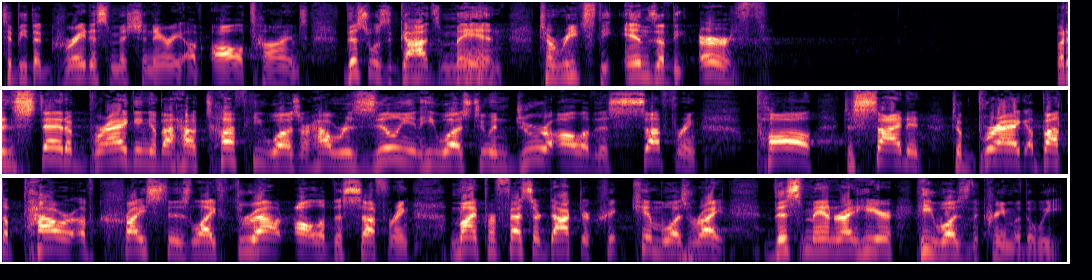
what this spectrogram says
to be the greatest missionary of all times. This was God's man to reach the ends of the earth. But instead of bragging about how tough he was or how resilient he was to endure all of this suffering, Paul decided to brag about the power of Christ in his life throughout all of the suffering. My professor, Dr. Kim, was right. This man right here, he was the cream of the wheat.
